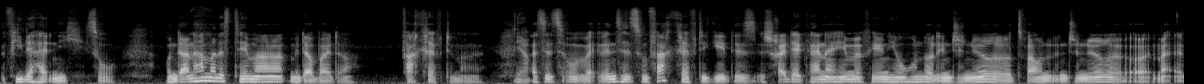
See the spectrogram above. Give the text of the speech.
viele halt nicht so. Und dann haben wir das Thema Mitarbeiter, Fachkräftemangel. Ja. Also wenn es jetzt um Fachkräfte geht, es schreit ja keiner hin, mir fehlen hier 100 Ingenieure oder 200 Ingenieure. Äh,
